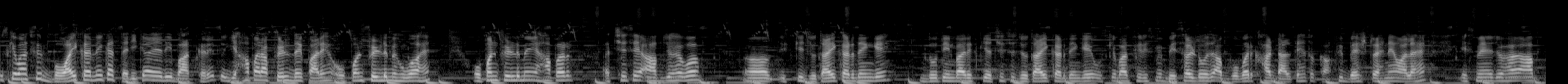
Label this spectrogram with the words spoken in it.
उसके बाद फिर बुआई करने का तरीका यदि बात करें तो यहाँ पर आप फ़ील्ड देख पा रहे हैं ओपन फ़ील्ड में हुआ है। ओपन फ़ील्ड में यहाँ पर अच्छे से आप जो है वह इसकी जुताई कर देंगे। दो तीन बार इसकी अच्छे से जुताई कर देंगे। उसके बाद फिर इसमें बेसल डोज आप गोबर खाद डालते हैं तो काफ़ी बेस्ट रहने वाला है। इसमें जो है आप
